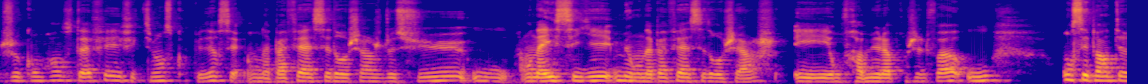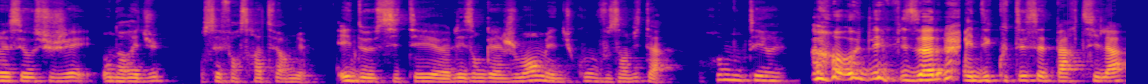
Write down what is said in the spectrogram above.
Je comprends tout à fait. Effectivement, ce qu'on peut dire c'est on n'a pas fait assez de recherches dessus ou on a essayé mais on n'a pas fait assez de recherches et on fera mieux la prochaine fois ou on s'est pas intéressé au sujet, on aurait dû on s'efforcera de faire mieux. Et de citer euh, les engagements, mais du coup, on vous invite à remonter au haut de l'épisode et d'écouter cette partie-là.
